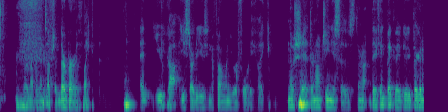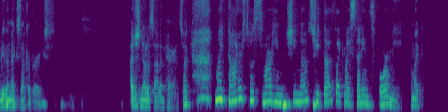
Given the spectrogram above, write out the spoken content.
or not their conception, their birth. Like, and you got, you started using the phone when you were 40. Like, no shit. They're not geniuses. They're not, they think like they, they're going to be the next Zuckerbergs. I just noticed that in parents. They're like, my daughter's so smart. He, she knows she does like my settings for me. I'm like,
